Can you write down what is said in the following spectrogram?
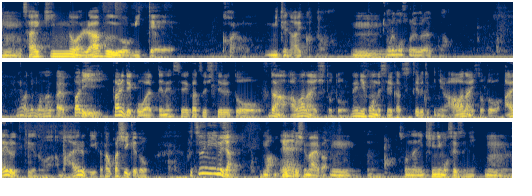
うん、最近のはラブを見て、から、見てないかな。うん。俺もそれぐらいかな。まあでもなんかやっぱり、パリでこうやってね、生活してると、普段会わない人と、ね、日本で生活してる時には会わない人と会えるっていうのは、まあ会えるって言い方おかしいけど、普通にいるじゃん。まあね言って。しまえば。うん。うん。そんなに気にもせずに。うん。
